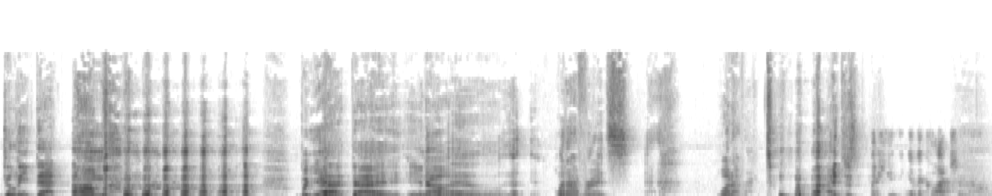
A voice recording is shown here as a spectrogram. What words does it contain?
delete that. Um, but yeah, that you know, uh, whatever. It's whatever. I just What do you think of the collection, though?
